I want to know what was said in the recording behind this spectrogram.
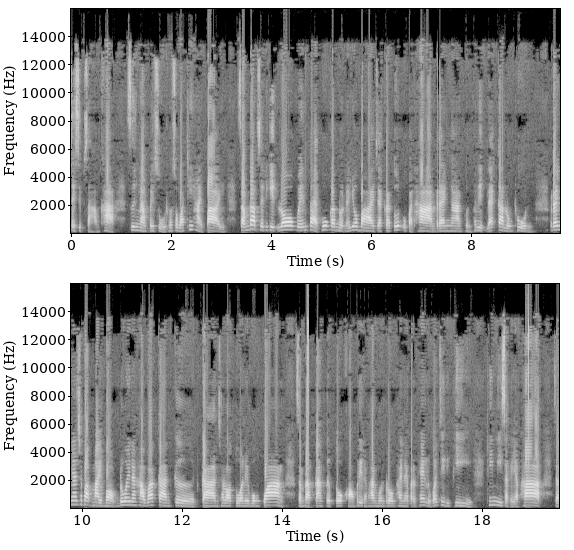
2573 ค่ะ ซึ่งนำไปสู่ทศวรรษที่หายไปสำหรับเศรษฐกิจโลกเว้นแต่ผู้กำหนดนโยบายจะกระตุ้นอุปทาน แรงงานผลผลิตและการลงทุน รายงานฉบับใหม่บอกด้วยนะคะว่าการเกิดการชะลอตัวในวงกว้างสำหรับการเติบโตของผลิตภัณฑ์มวลรวมภายในประเทศหรือว่า GDP ที่มีศักยภาพ จะ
